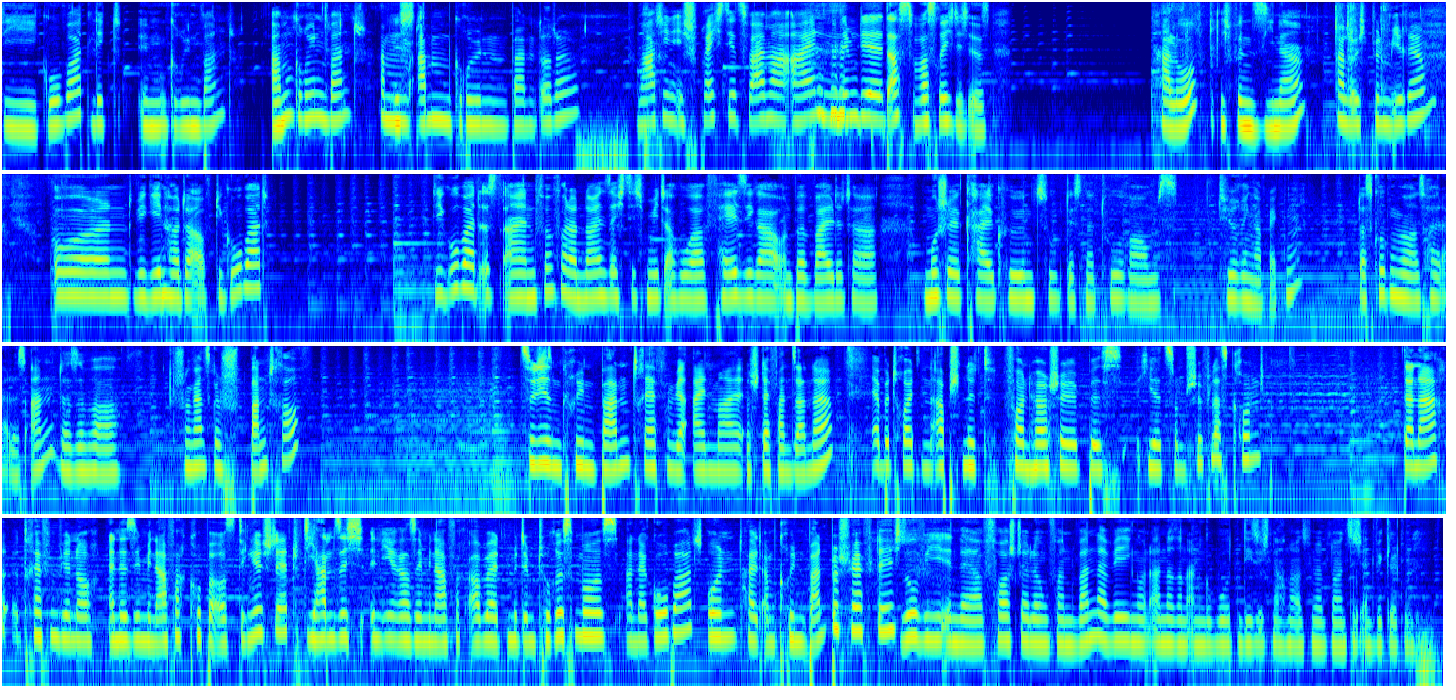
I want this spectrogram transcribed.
Die Gobart liegt im grünen Band. Am grünen Band? Am, am grünen Band, oder? Martin, ich spreche dir zweimal ein. Nimm dir das, was richtig ist. Hallo, ich bin Sina Hallo, ich bin Miriam. und wir gehen heute auf die Gobart. Die Gobart ist ein 569 Meter hoher, felsiger und bewaldeter Muschelkalkhöhenzug des Naturraums Thüringer Becken. Das gucken wir uns heute alles an. Da sind wir schon ganz gespannt drauf. Zu diesem grünen Band treffen wir einmal Stefan Sander. Er betreut einen Abschnitt von Herschel bis hier zum Schifflersgrund. Danach treffen wir noch eine Seminarfachgruppe aus Dingelstedt. Die haben sich in ihrer Seminarfacharbeit mit dem Tourismus an der Gobart und halt am grünen Band beschäftigt. Sowie in der Vorstellung von Wanderwegen und anderen Angeboten, die sich nach 1990 entwickelten.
